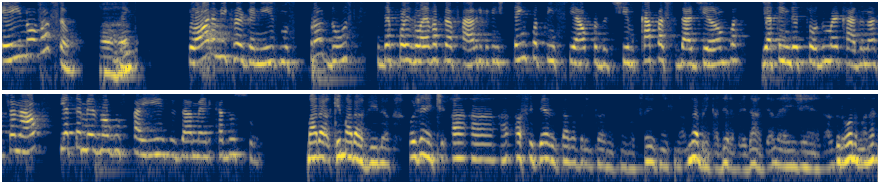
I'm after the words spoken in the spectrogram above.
e inovação. Uhum. Então, explora micro-organismos, produz e depois leva para a fábrica, que a gente tem potencial produtivo, capacidade ampla de atender todo o mercado nacional e até mesmo alguns países da América do Sul. Mara, que maravilha. Ô, gente, a, a, a Sibéria estava brincando com vocês, né? Que não, é brincadeira, é verdade. Ela é engenheira agrônoma, né?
